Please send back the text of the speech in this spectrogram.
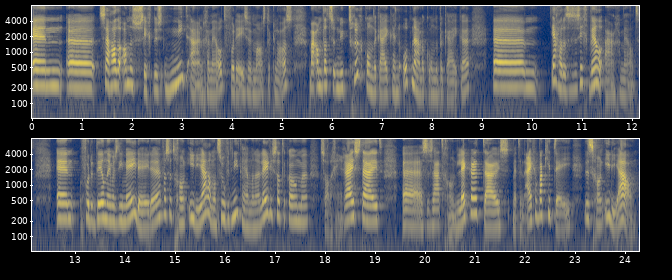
En uh, ze hadden anders zich dus niet aangemeld voor deze masterclass. Maar omdat ze nu terug konden kijken en de opname konden bekijken, uh, ja, hadden ze zich wel aangemeld. En voor de deelnemers die meededen, was het gewoon ideaal. Want ze hoefden niet helemaal naar Lelystad te komen. Ze hadden geen reistijd. Uh, ze zaten gewoon lekker thuis met een eigen bakje thee. Dit is gewoon ideaal.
